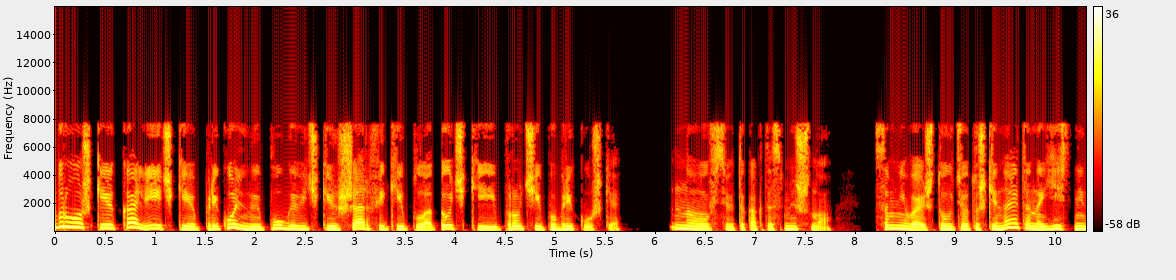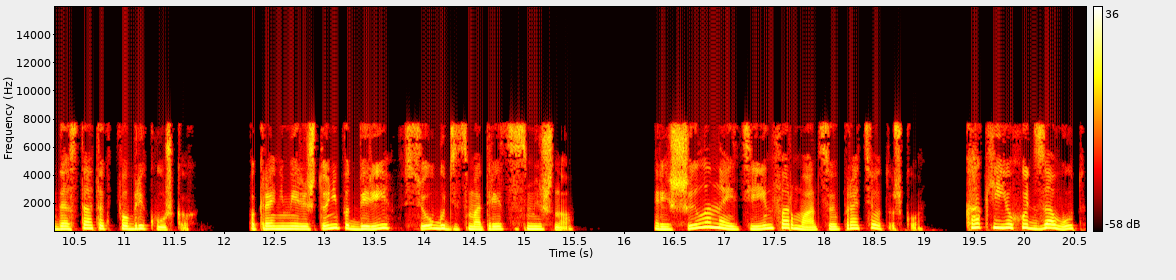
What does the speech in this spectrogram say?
Брошки, колечки, прикольные пуговички, шарфики, платочки и прочие побрякушки. Но все это как-то смешно. Сомневаюсь, что у тетушки Найтона есть недостаток в побрякушках. По крайней мере, что ни подбери, все будет смотреться смешно. Решила найти информацию про тетушку. Как ее хоть зовут?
